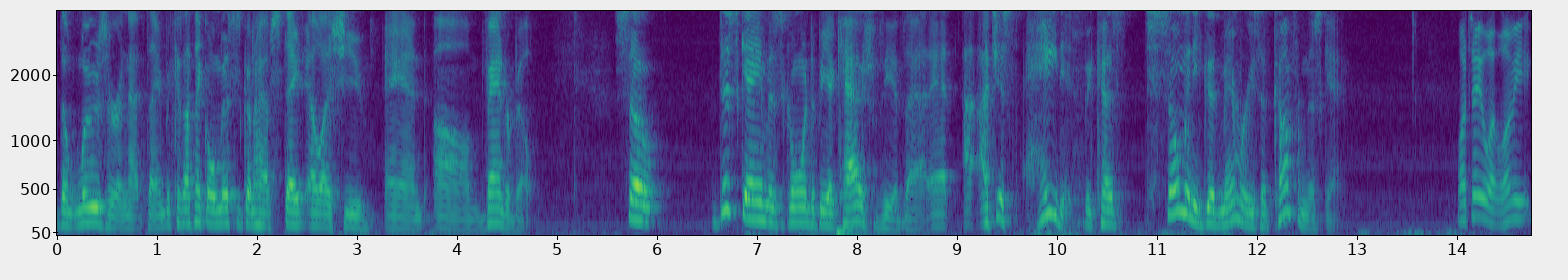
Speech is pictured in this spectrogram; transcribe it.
the loser in that thing because I think Ole Miss is going to have State, LSU, and um, Vanderbilt. So this game is going to be a casualty of that, and I just hate it because so many good memories have come from this game. Well, I'll tell you what. Let me,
